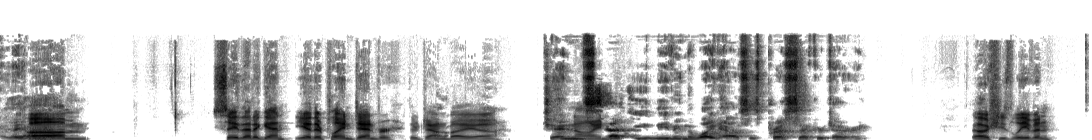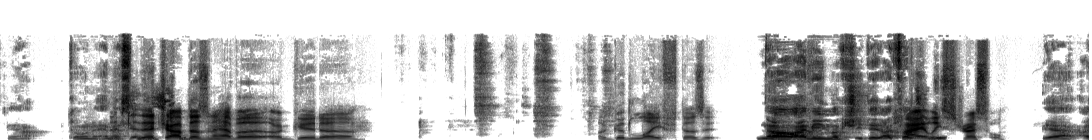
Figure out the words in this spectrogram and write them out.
Are they on Um, say that again. Yeah, they're playing Denver. They're down by. uh Jen nine. Psaki leaving the White House as press secretary. Oh, she's leaving. Yeah, going to That, MSNBC. that job doesn't have a a good uh a good life, does it? No, I mean, look, she did. I thought. Highly stressful. Yeah, I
